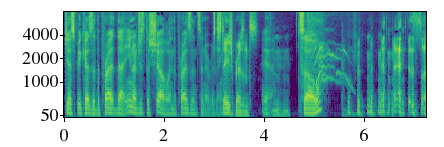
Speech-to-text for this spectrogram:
just because of the pre, the you know, just the show and the presence and everything. stage presence. Yeah. hmm So So-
